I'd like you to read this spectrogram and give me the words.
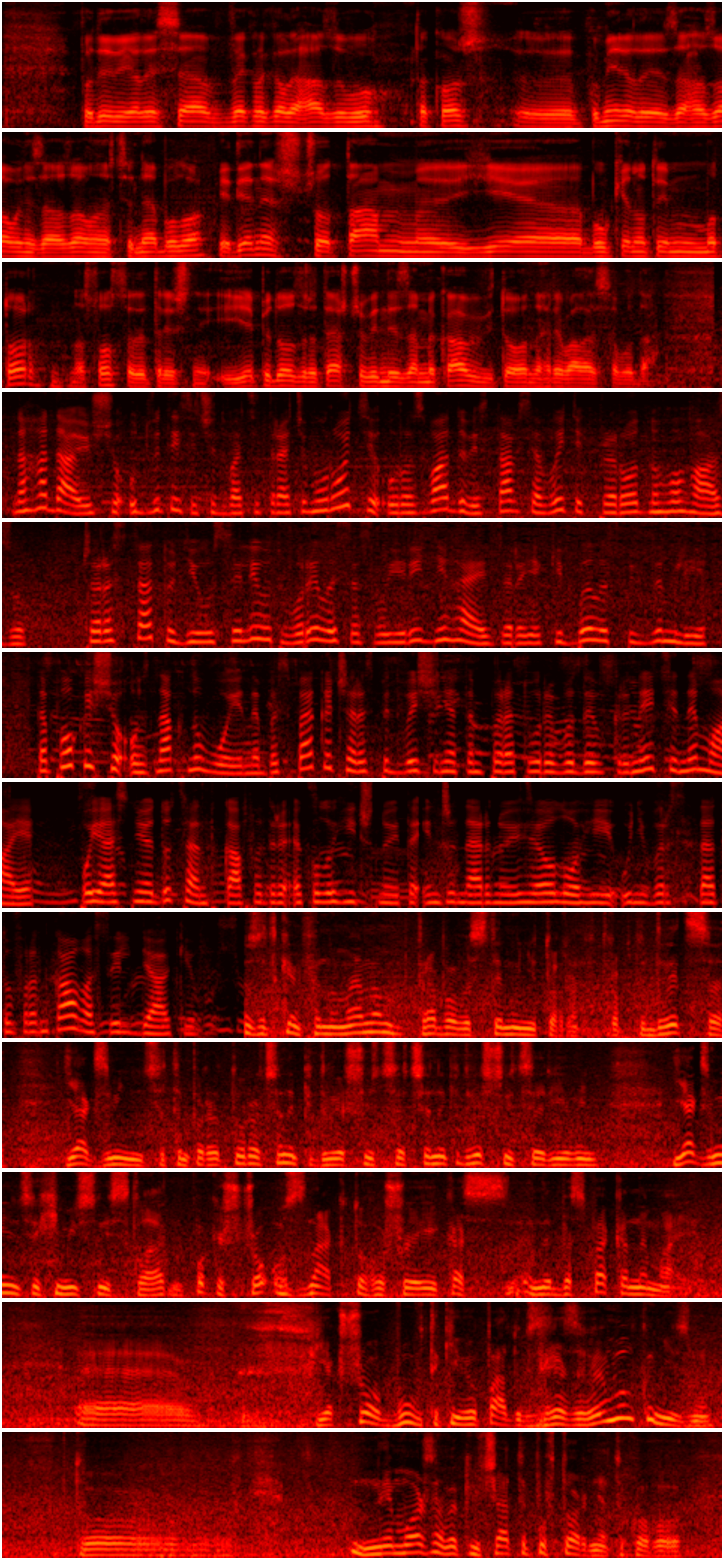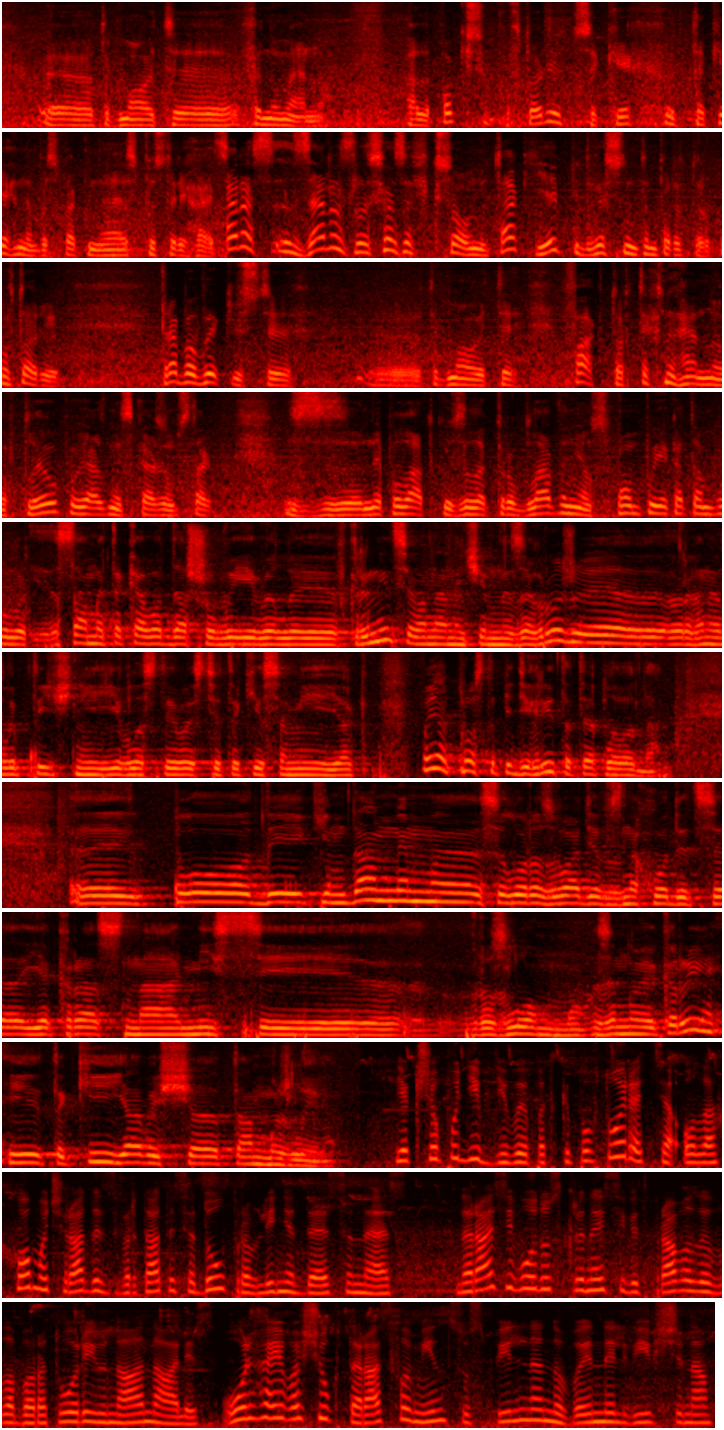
подивилися, викликали газову також, е, поміряли загазовані, загазованості не було. Єдине, що там е, є, був кинутий мотор, насос електричний, і є підозри те, що він не замикав, і від того нагрівалася вода. Нагадаю, що у 2023 році у Розвадові стався витік природного газу. Через це тоді у селі утворилися своєрідні гейзери, які били з-під землі. Та поки що ознак нової небезпеки через підвищення температури води в криниці немає, пояснює доцент кафедри екологічної та інженерної геології університету Франка Василь Дяків. За таким феноменом треба вести моніторинг. Тобто дивитися, як змінюється температура, чи не підвищується, чи не підвищується рівень, як змінюється хімічний склад. Поки що ознак того, що є якась небезпека, немає. Е, якщо був такий випадок з грязовим вулканізмом, то не можна виключати повторення такого, е, так мовити, феномену. Але поки що повторюю, таких, таких небезпек не спостерігається. Зараз, зараз лише зафіксовано так, є підвищена температура. Повторюю, треба виключити. Е, Так мовити, фактор техногенного впливу пов'язаний, скажімо так, з неполадкою з електрообладнанням, з помпою, яка там була. Саме така вода, що виявили в криниці, вона нічим не загрожує. Органолептичні її властивості такі самі, як, ну, як просто підігріта тепла вода. Е, По деяким даним, е, село Розвадів знаходиться якраз на місці е, розлому земної кори, і такі явища там можливі. Якщо подібні випадки повторяться, Олег Хомич радить звертатися до управління ДСНС. Наразі воду з криниці відправили в лабораторію на аналіз. Ольга Іващук, Тарас Фомін, Суспільне новини Львівщина.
